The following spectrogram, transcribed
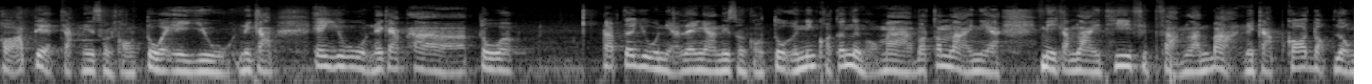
ขออัปเดตจากในส่วนของตัว AU นะครับ AU นะครับตัว After You เนี่ยรายงานในส่วนของตัว earning quarter หนึ่งออกมา bottom line เนี่ยมีกำไรที่ 13 ล้านบาทนะครับก็ drop ลง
